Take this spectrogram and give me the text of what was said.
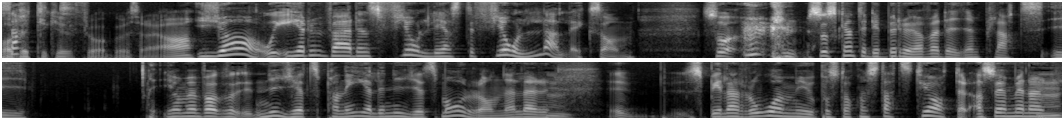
hbtq-frågor och sådär. Ja, Ja, och är du världens fjolligaste fjolla liksom, så, så ska inte det beröva dig en plats i Ja men vad, nyhetspanel i Nyhetsmorgon eller Mm. eh, spela Romeo på Stockholms stadsteater. Alltså jag menar, Mm.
